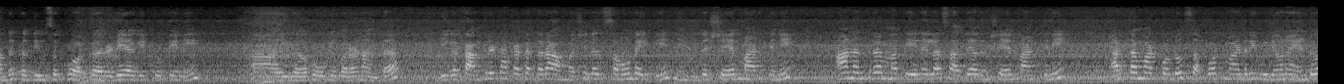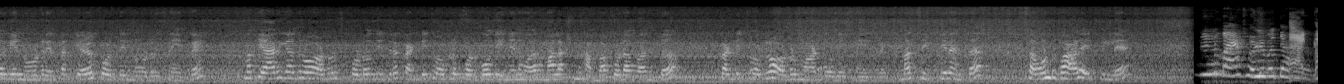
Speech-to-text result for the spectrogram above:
ಅದಕ್ಕೆ ದಿವ್ಸಕ್ಕೆ ಹೋಗಕ್ಕೆ ರೆಡಿಯಾಗಿ ಕೊಟ್ಟೀನಿ ಈಗ ಹೋಗಿ ಬರೋಣ ಅಂತ. ಈಗ ಕಾಂಕ್ರೀಟ್ ಹಾಕಕತ್ತಾರ, ಆ ಮಷಿನದ ಸೌಂಡ್ ಐತಿ. ನಿಮ್ಮ ಜೊತೆ ಶೇರ್ ಮಾಡ್ತೀನಿ. ಆ ನಂತರ ಮತ್ತೆ ಏನೆಲ್ಲ ಸಾಧ್ಯ ಅದನ್ನು ಶೇರ್ ಮಾಡ್ತೀನಿ. ಅರ್ಥ ಮಾಡಿಕೊಂಡು ಸಪೋರ್ಟ್ ಮಾಡಿರಿ. ವಿಡಿಯೋನ ಎಂಡ್ವರೆಗೆ ನೋಡ್ರಿ ಅಂತ ಕೇಳ್ಕೊಳ್ತೀನಿ ನೋಡ್ರಿ ಸ್ನೇಹಿತರೆ. ಮತ್ತು ಯಾರಿಗಾದರೂ ಆರ್ಡರ್ಸ್ ಕೊಡೋದಿದ್ರೆ ಖಂಡಿತವಾಗ್ಲೂ ಕೊಡ್ಬೋದು. ಇನ್ನೇನು ವರಮಹಾಲಕ್ಷ್ಮಿ ಹಬ್ಬ ಕೂಡ ಬಂತು. ಖಂಡಿತವಾಗ್ಲೂ ಆರ್ಡರ್ ಮಾಡ್ಬೋದು ಸ್ನೇಹಿತರೆ. ಮತ್ತೆ ಸಿಕ್ತೀನಂತ ಸೌಂಡ್ ಭಾಳ ಐತಿಲ್ಲೇ ನಿನ್ನ ಬಾಯಾಗ ಸೊಳ್ಳಿ ಬತ್ತಿ ಅಕ್ಕ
